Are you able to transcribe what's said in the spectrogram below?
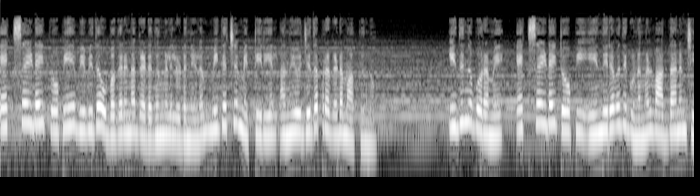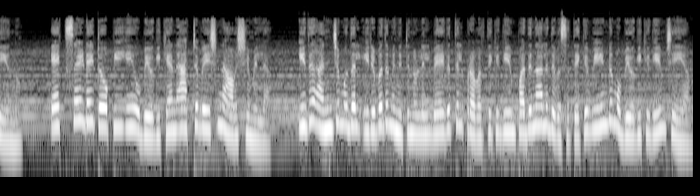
എക്സൈഡൈറ്റ് ഒ പി എ വിവിധ ഉപകരണ ഘടകങ്ങളിലുടനീളം മികച്ച മെറ്റീരിയൽ അനുയോജ്യത പ്രകടമാക്കുന്നു. ഇതിനു പുറമെ എക്സൈഡൈറ്റ് ടോപ്പി എ നിരവധി ഗുണങ്ങൾ വാഗ്ദാനം ചെയ്യുന്നു. എക്സൈഡൈറ്റ് ടോപ്പി എ ഉപയോഗിക്കാൻ ആക്ടിവേഷൻ ആവശ്യമില്ല. ഇത് അഞ്ച് മുതൽ ഇരുപത് മിനിറ്റിനുള്ളിൽ വേഗത്തിൽ പ്രവർത്തിക്കുകയും പതിനാല് ദിവസത്തേക്ക് വീണ്ടും ഉപയോഗിക്കുകയും ചെയ്യാം.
